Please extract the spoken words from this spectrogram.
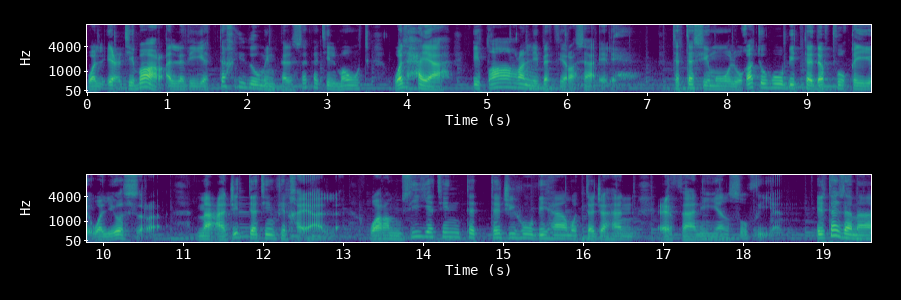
والاعتبار الذي يتخذ من فلسفة الموت والحياة إطارا لبث رسائله. تتسم لغته بالتدفق واليسر مع جدة في الخيال. ورمزية تتجه بها متجها عرفانيا صوفيا. التزم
